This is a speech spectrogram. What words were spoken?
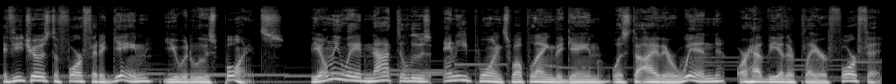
If you chose to forfeit a game, you would lose points. The only way not to lose any points while playing the game was to either win or have the other player forfeit.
